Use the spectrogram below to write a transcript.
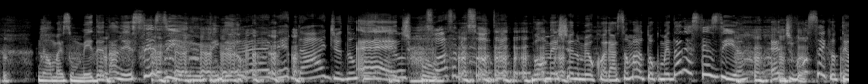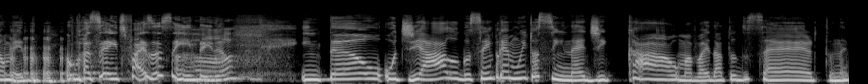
Não, mas o medo é da anestesia, entendeu? É verdade. Eu, não, É, eu tipo- sou essa pessoa, tá? Vão mexer no meu coração, mas eu tô com medo da anestesia. É de você que eu tenho medo. O paciente faz assim, entendeu? Então, o diálogo sempre é muito assim, né? De calma, vai dar tudo certo, né?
